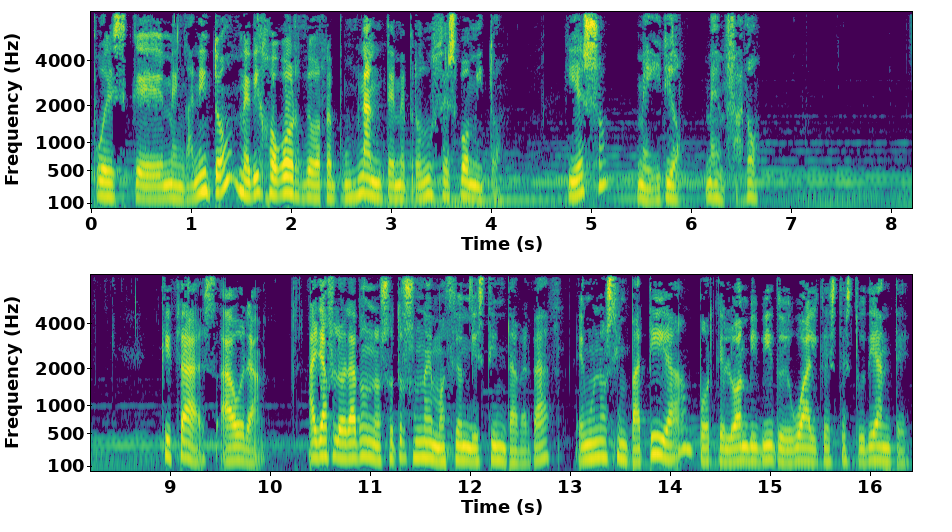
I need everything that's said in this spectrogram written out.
Pues que Menganito me dijo gordo, repugnante, me produces vómito. Y eso me hirió, me enfadó. Quizás ahora haya aflorado en nosotros una emoción distinta, ¿verdad? En uno simpatía, porque lo han vivido igual que este estudiante.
